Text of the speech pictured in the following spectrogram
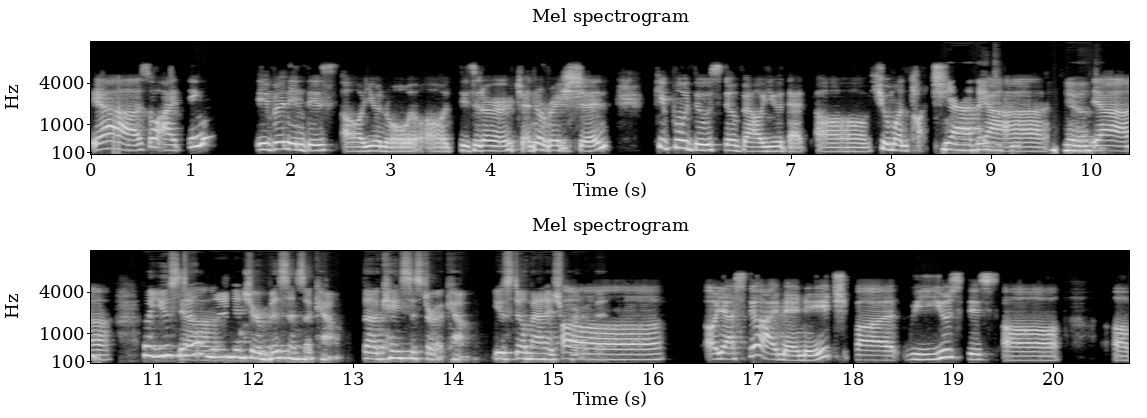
yeah, so I think even in this, uh, you know, uh, digital generation, people do still value that uh, human touch. yeah, they yeah, do. yeah. But you still Yeah. manage your business account, the K Sister account. You still manage part of it. Uh, oh yeah, still I manage, but we use this uh, uh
